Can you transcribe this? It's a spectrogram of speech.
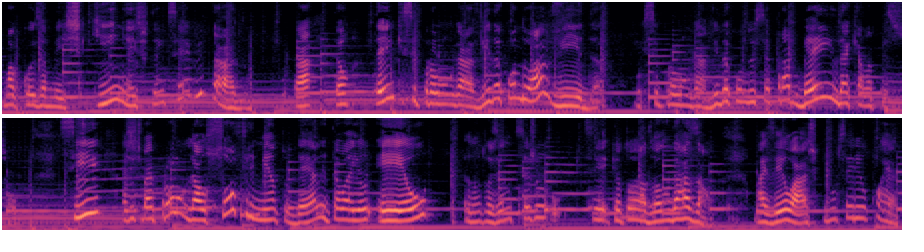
uma coisa mesquinha, isso tem que ser evitado. Tá? Então, tem que se prolongar a vida quando há vida. Tem que se prolongar a vida quando isso é para bem daquela pessoa. Se a gente vai prolongar o sofrimento dela, então aí eu, eu, eu não estou dizendo que seja que eu estou dona da razão, mas eu acho que não seria o correto.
